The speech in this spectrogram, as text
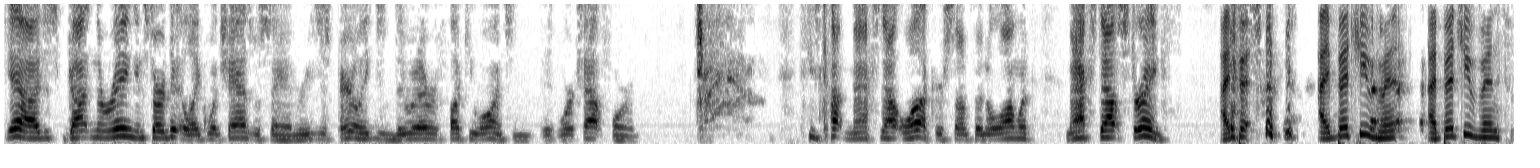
yeah, I just got in the ring and started doing like what Chaz was saying, where he just apparently he just do whatever the fuck he wants and it works out for him. He's got maxed out luck or something, along with maxed out strength. I bet I bet you Vin, I bet you Vince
